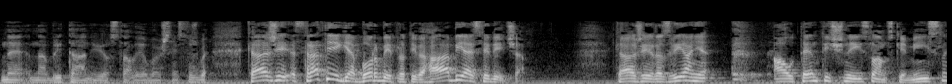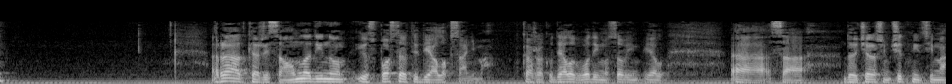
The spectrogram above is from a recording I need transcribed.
ne na Britaniju i ostale obavještene službe. Kaže, strategija borbe protiv Vahabija je sljedeća. Kaže, razvijanje autentične islamske misli, rad, kaže, sa omladinom i uspostaviti dijalog sa njima. Kaže, ako dijalog vodimo s ovim, jel, a, sa dojučerašnjim čitnicima,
